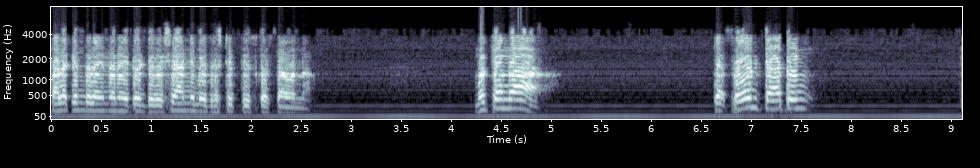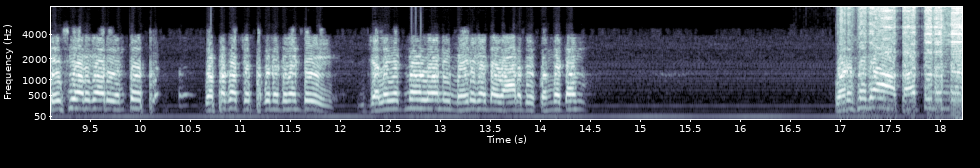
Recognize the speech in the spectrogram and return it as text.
తలకిందులైందనేటువంటి విషయాన్ని మీ దృష్టికి తీసుకొస్తా ఉన్నా. ముఖ్యంగా ఫోన్ ట్యాపింగ్ కేసీఆర్ గారు ఎంతో గొప్పగా చెప్పుకున్నటువంటి జలయజ్ఞంలోని మేడిగడ్డ వారధి పొందటం వరుసగా ఆ పార్టీ నుండి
